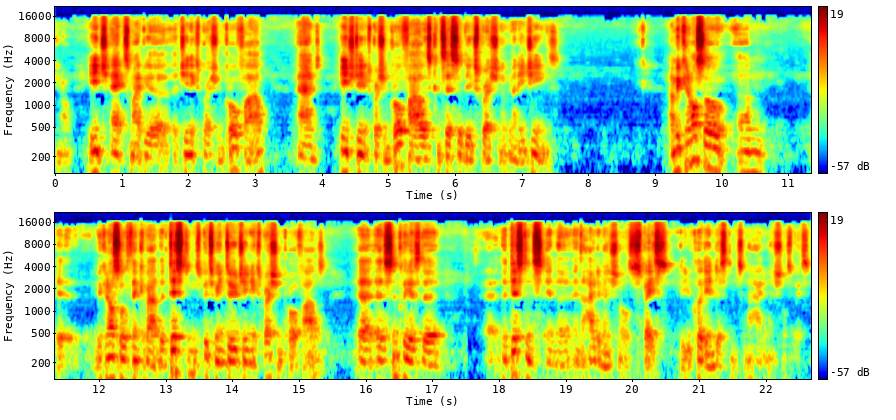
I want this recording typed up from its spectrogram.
You know, each X might be a, a, gene expression profile, and each gene expression profile is consists of the expression of many genes. And we can also um, uh, we can also think about the distance between two gene expression profiles uh, as simply as the uh, the distance in the in the high dimensional space, the Euclidean distance in the high dimensional space.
